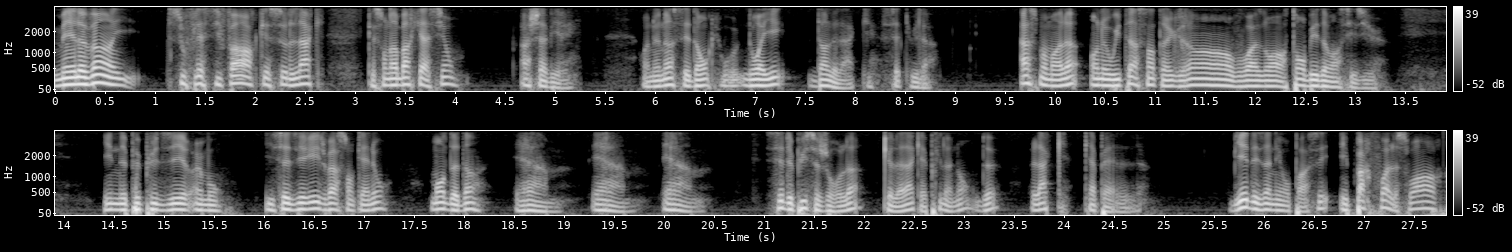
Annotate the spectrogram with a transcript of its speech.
Mais le vent soufflait si fort que sur le lac que son embarcation a chaviré. Wainuna s'est donc noyé dans le lac cette nuit-là. À ce moment-là, Onowita sent un grand voile noir tomber devant ses yeux. Il ne peut plus dire un mot. Il se dirige vers son canot, monte dedans, et rame, et rame, et rame. C'est depuis ce jour-là que le lac a pris le nom de lac Capel. Bien des années ont passé, et parfois le soir,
